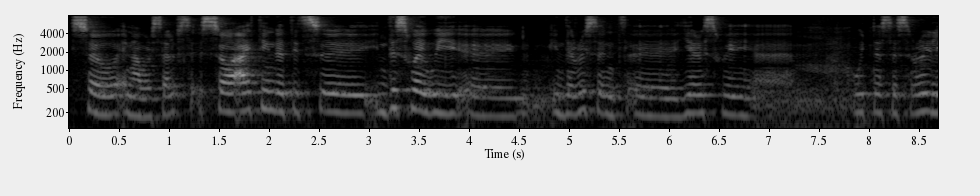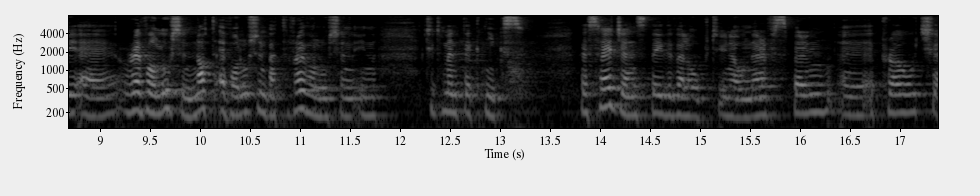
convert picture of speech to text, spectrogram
so and ourselves. So I think that it's uh, in this way we, uh, in the recent uh, years, we um, witnesses really a revolution, not evolution, but revolution in treatment techniques. The surgeons they developed, you know, nerve-sparing uh, approach, uh,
